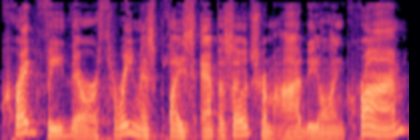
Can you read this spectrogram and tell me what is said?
Craig feed, there are three misplaced episodes from I Deal in Crime.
